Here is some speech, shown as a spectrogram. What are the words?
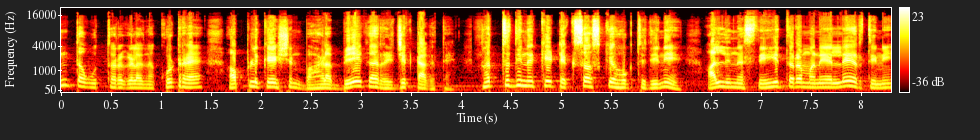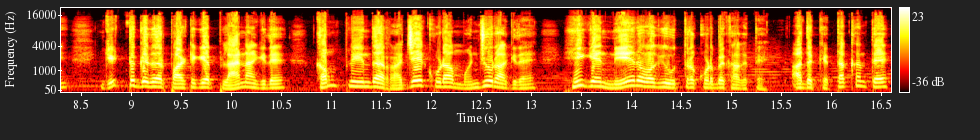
ಇಂಥ ಉತ್ತರಗಳನ್ನು ಕೊಟ್ಟರೆ ಅಪ್ಲಿಕೇಶನ್ ಬಹಳ ಬೇಗ ರಿಜೆಕ್ಟ್ ಆಗುತ್ತೆ. ಹತ್ತು ದಿನಕ್ಕೆ ಟೆಕ್ಸಾಸ್ಗೆ ಹೋಗ್ತಿದ್ದೀನಿ, ಅಲ್ಲಿನ ಸ್ನೇಹಿತರ ಮನೆಯಲ್ಲೇ ಇರ್ತೀನಿ. ಗೆಟ್ ಟುಗೆದರ್ ಪಾರ್ಟಿಗೆ ಪ್ಲ್ಯಾನ್ ಆಗಿದೆ, ಕಂಪ್ನಿಯಿಂದ ರಜೆ ಕೂಡ ಮಂಜೂರಾಗಿದೆ, ಹೀಗೆ ನೇರವಾಗಿ ಉತ್ತರ ಕೊಡಬೇಕಾಗತ್ತೆ. ಅದಕ್ಕೆ ತಕ್ಕಂತೆ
